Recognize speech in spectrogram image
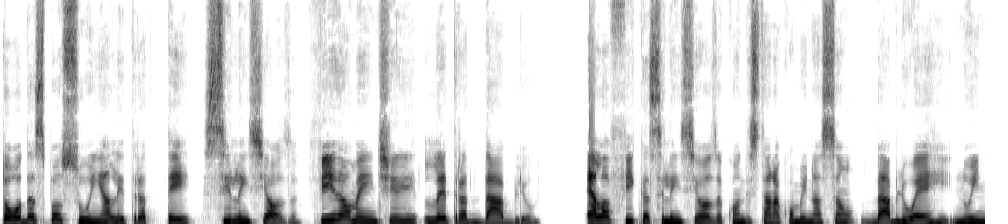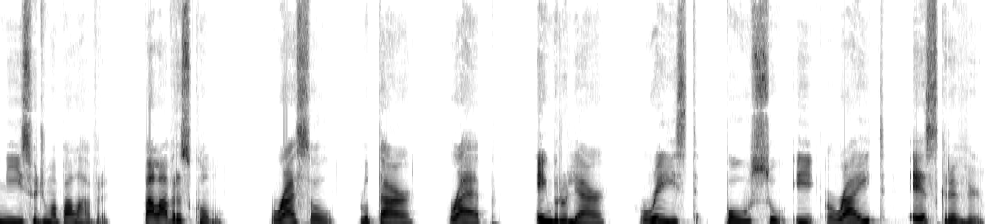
Todas possuem a letra T silenciosa. Finalmente, letra W. Ela fica silenciosa quando está na combinação WR no início de uma palavra. Palavras como wrestle, lutar, wrap, embrulhar, wrist, pulso e write, escrever.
